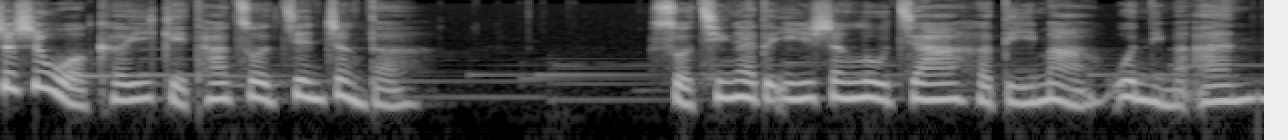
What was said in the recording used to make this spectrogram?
这是我可以给他做见证的。所亲爱的医生路加和迪马问你们安。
